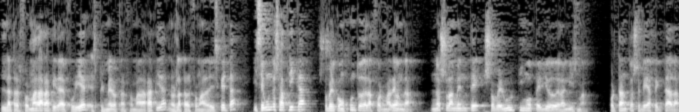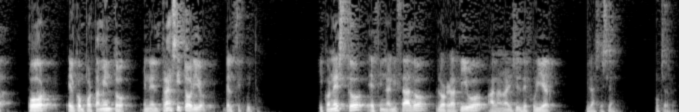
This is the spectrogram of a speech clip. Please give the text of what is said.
La transformada rápida de Fourier es primero transformada rápida, no es la transformada discreta, y segundo se aplica sobre el conjunto de la forma de onda, no solamente sobre el último periodo de la misma. Por tanto, se ve afectada por el comportamiento en el transitorio del circuito. Y con esto he finalizado lo relativo al análisis de Fourier y la sesión. Muchas gracias.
